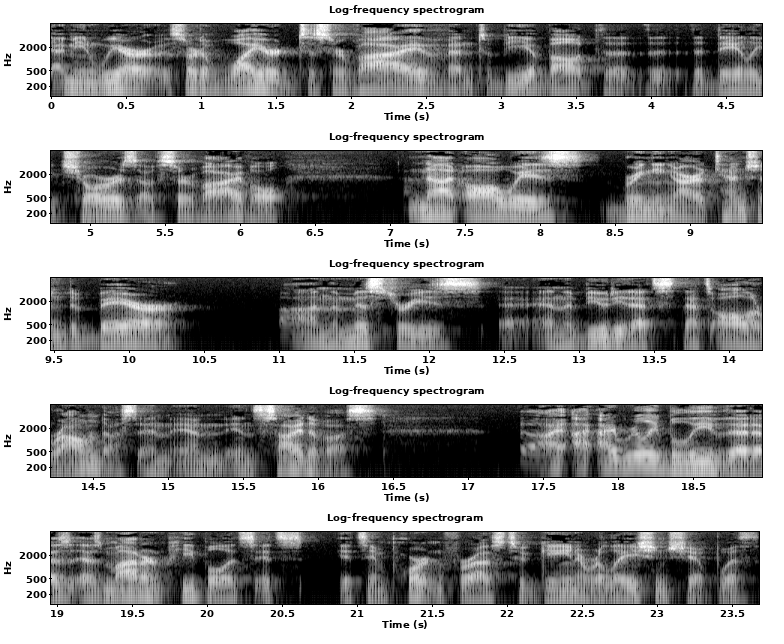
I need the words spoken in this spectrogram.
I mean, we are sort of wired to survive and to be about the, the, the daily chores of survival, not always bringing our attention to bear on the mysteries and the beauty that's that's all around us and, and inside of us. I, I really believe that as, as modern people, it's it's it's important for us to gain a relationship with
